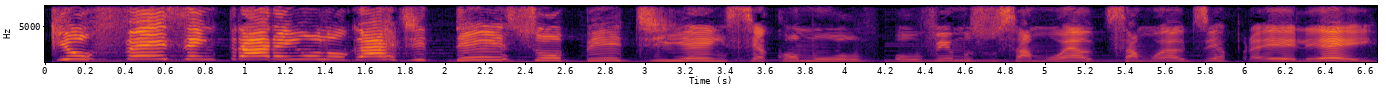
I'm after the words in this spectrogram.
que o fez entrar em um lugar de desobediência, como ouvimos o Samuel, Samuel dizer para ele: "Ei,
